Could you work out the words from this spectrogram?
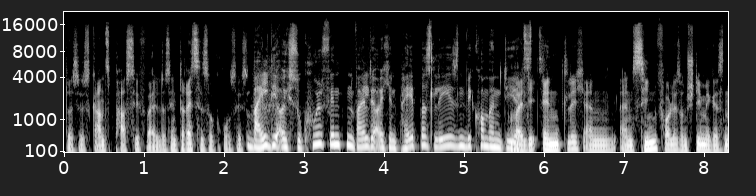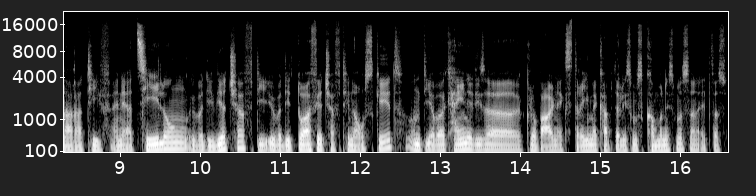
das ist ganz passiv, weil das Interesse so groß ist. Weil die euch so cool finden, weil die euch in Papers lesen. Wie kommen die Weil jetzt? die endlich ein, ein sinnvolles und stimmiges Narrativ, eine Erzählung über die Wirtschaft, die über die Dorfwirtschaft hinausgeht und die aber keine dieser globalen Extreme Kapitalismus, Kommunismus, sondern etwas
